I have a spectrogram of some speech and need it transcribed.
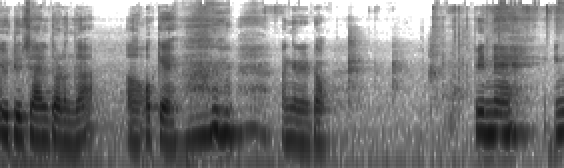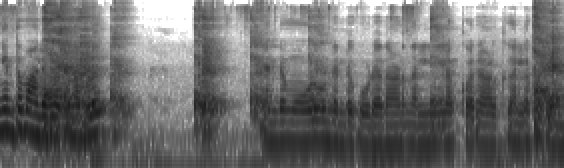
യൂട്യൂബ് ചാനൽ തുടങ്ങുക. ഓക്കെ അങ്ങനെ കേട്ടോ പിന്നെ ഇങ്ങനത്തെ മാലകളൊക്കെ നമ്മൾ എന്റെ മോളും ഉണ്ട് എന്റെ കൂടെ. അതാണ് നല്ല ഒരാൾക്ക് നല്ല പറയാൻ.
